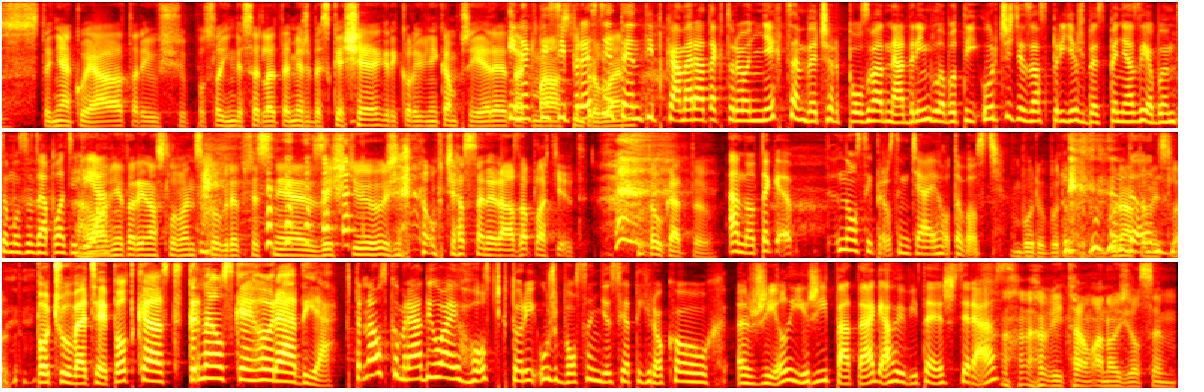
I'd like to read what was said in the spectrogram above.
stejně jako já, tady už posledních deset let téměř bez keše, kdykoliv někam přijede, Inak tak má ty si přesně ten typ kamaráta, kterého nechcem večer pozvat na drink, lebo ty určitě zas přijdeš bez penězí a budem to muset zaplatit já. Hlavně tady na Slovensku, kde přesně zjišťuju, že občas se nedá zaplatit tou kartou. Ano, tak eh, nosi prosím tě aj hotovost. Budu, budu, budu, budu na to myslet. Počúvate podcast Trnavského rádia. V Trnavskom rádiu aj host, ktorý už v 80 rokoch žil, Jiří Paták. Ahoj, vítaj ešte raz. Vítám, ano, žil jsem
